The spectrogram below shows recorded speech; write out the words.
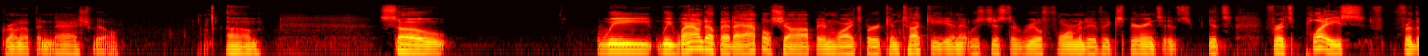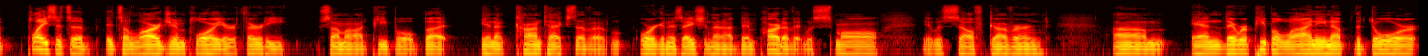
grown up in Nashville. Um, so we we wound up at Appalshop in Whitesburg, Kentucky, and it was just a real formative experience. It's it's for its place for the place. It's a it's a large employer, thirty some odd people, but in a context of an organization that I've been part of, it was small, it was self governed, um, and there were people lining up the door.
